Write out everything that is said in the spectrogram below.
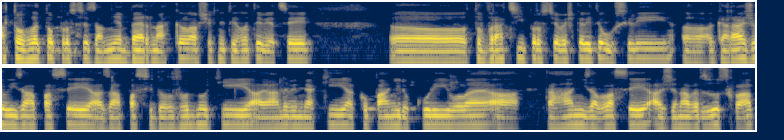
a tohle to prostě za mě knuckle a všechny tyhle ty věci uh, to vrací prostě veškerý to úsilí, uh, garážové zápasy a zápasy do rozhodnutí a já nevím jaký a kopání do kulí, vole, a tahání za vlasy a žena versus chlap,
